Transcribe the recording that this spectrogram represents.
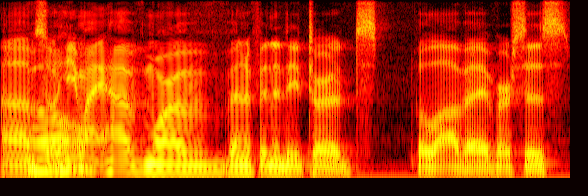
um, oh. so he oh. might have more of an affinity towards Olave versus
